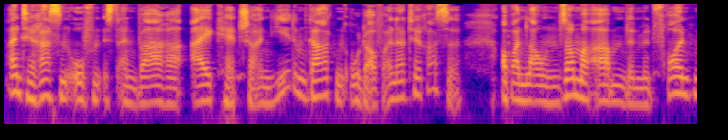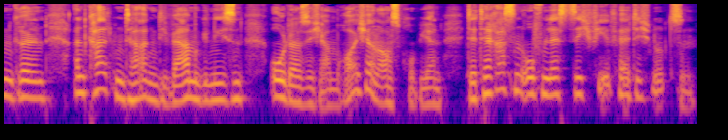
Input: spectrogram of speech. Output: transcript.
ein Terrassenofen ist ein wahrer Eyecatcher in jedem Garten oder auf einer Terrasse. Ob an lauen Sommerabenden mit Freunden grillen, an kalten Tagen die Wärme genießen oder sich am Räuchern ausprobieren, der Terrassenofen lässt sich vielfältig nutzen.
